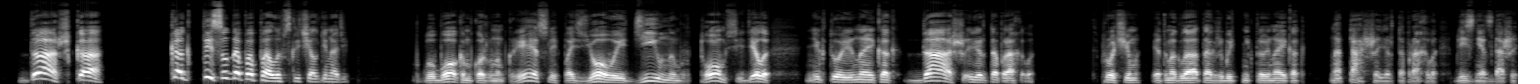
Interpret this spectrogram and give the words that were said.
— Дашка! Как ты сюда попала? — вскричал Геннадий. В глубоком кожаном кресле, позевывая дивным ртом, сидела никто иная, как Даша Вертопрахова. Впрочем, это могла также быть никто иная, как Наташа Вертопрахова, близнец Даши.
